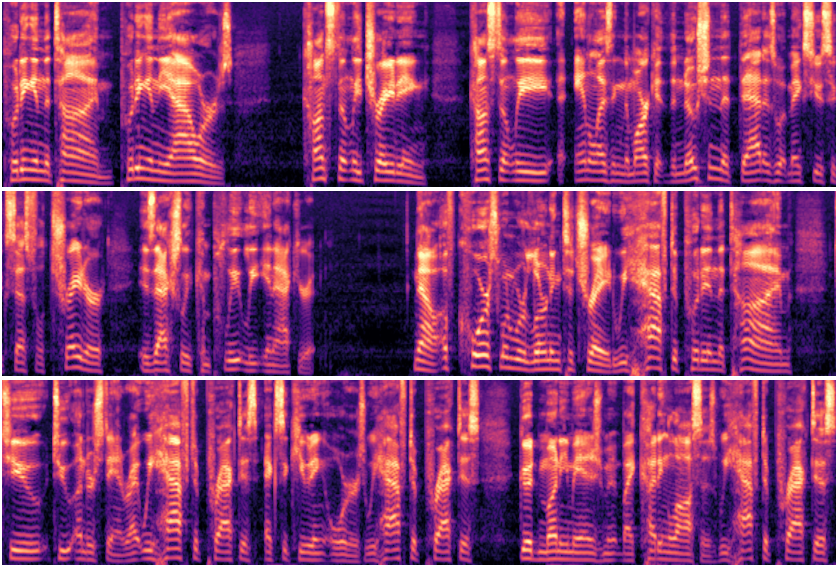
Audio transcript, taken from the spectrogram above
putting in the time, putting in the hours, constantly trading, constantly analyzing the market, the notion that that is what makes you a successful trader is actually completely inaccurate. Now, of course, when we're learning to trade, we have to put in the time to to understand, right? We have to practice executing orders. We have to practice good money management by cutting losses. We have to practice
